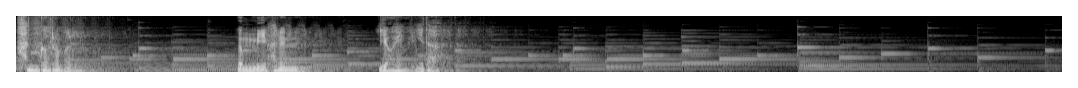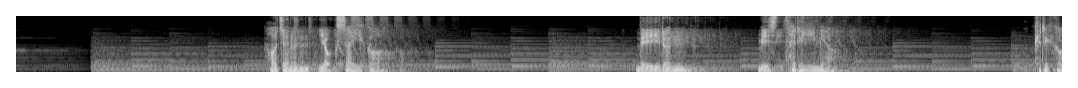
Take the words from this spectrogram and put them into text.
한 걸음을 음미하는 여행이다. 어제는 역사이고 내일은 미스테리이며 그리고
